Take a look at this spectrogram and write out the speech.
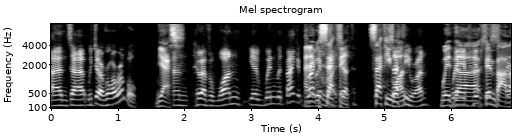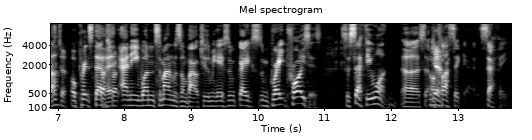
and uh, we do a Royal Rumble, Yes. and whoever won, you know, win with bag. And it was bragging Seffi. Seffi won won with, with- uh, Finn Balor or Prince Devitt, right. and he won some Amazon vouchers, and we gave some gave some great prizes. So Seffi won. Uh, so- a Yeah. classic Seffi.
